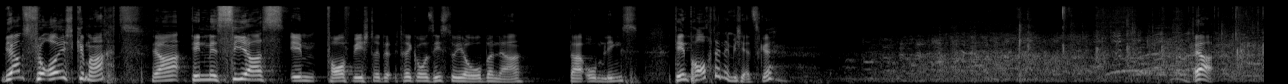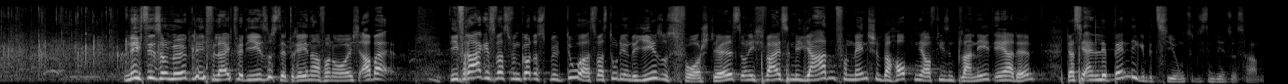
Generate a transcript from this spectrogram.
wir haben es für euch gemacht. Ja? Den Messias im VfB-Trikot siehst du hier oben, ja? da oben links. Den braucht er nämlich jetzt, gell? Ja. Nichts ist unmöglich, vielleicht wird Jesus der Trainer von euch, aber die Frage ist, was für ein Gottesbild du hast, was du dir unter Jesus vorstellst. Und ich weiß, Milliarden von Menschen behaupten ja auf diesem Planet Erde, dass sie eine lebendige Beziehung zu diesem Jesus haben.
